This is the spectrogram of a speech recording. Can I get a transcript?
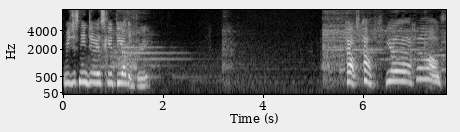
We just need to escape the other three. House, house. Yeah, house.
